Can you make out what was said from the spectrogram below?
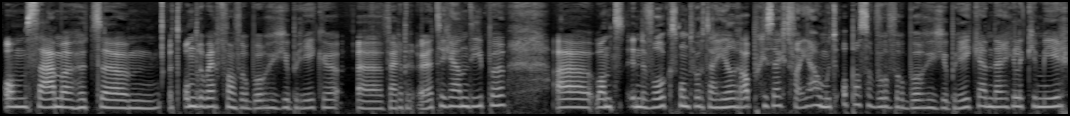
om samen het, um, het onderwerp van verborgen gebreken uh, verder uit te gaan diepen. want in de volksmond wordt dat heel rap gezegd van ja, we moeten oppassen voor verborgen gebreken en dergelijke meer.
